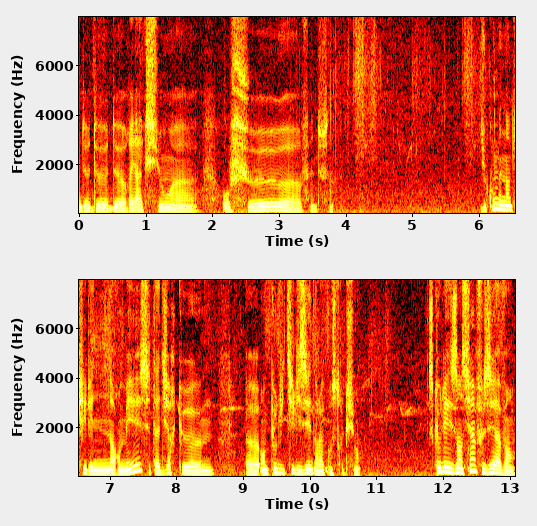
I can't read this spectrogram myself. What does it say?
de, réaction au feu, enfin tout ça. Du coup, maintenant qu'il est normé, c'est-à-dire que on peut l'utiliser dans la construction. Ce que les anciens faisaient avant.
